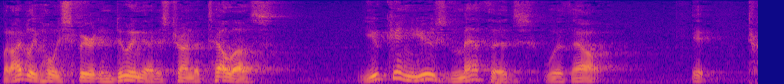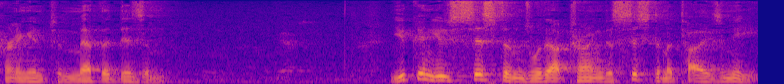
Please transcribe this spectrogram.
But I believe Holy Spirit in doing that is trying to tell us you can use methods without it turning into Methodism. You can use systems without trying to systematize me.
